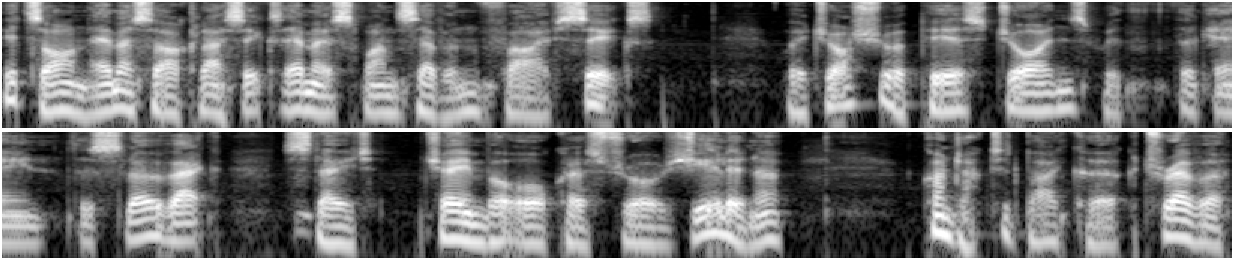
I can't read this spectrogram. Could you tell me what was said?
It's on MSR Classics MS 1756, where Joshua Pierce joins with again the Slovak State Chamber Orchestra of Žilina, conducted by Kirk Trevor.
